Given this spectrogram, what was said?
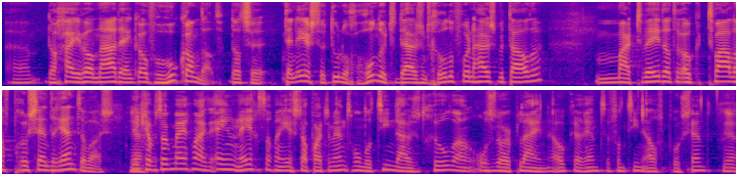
ehm, dan ga je wel nadenken over hoe kan dat? Dat ze ten eerste toen nog 100.000 gulden voor een huis betaalden. Maar twee, dat er ook 12% rente was. Ja. Ik heb het ook meegemaakt. 91, mijn eerste appartement, 110.000 gulden aan Osdorpplein. Ook een rente van 10, 11 procent. Ja.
